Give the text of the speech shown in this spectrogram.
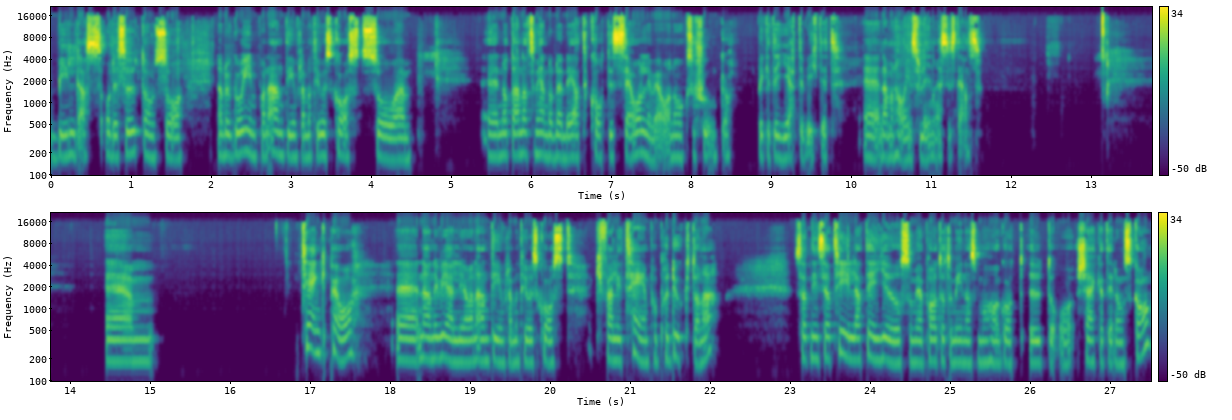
bildas. Och dessutom så när du går in på en antiinflammatorisk kost så något annat som händer det är att kortisolnivåerna också sjunker, vilket är jätteviktigt när man har insulinresistens. Ehm, tänk på Eh, när ni väljer en antiinflammatorisk kost, kvaliteten på produkterna. Så att ni ser till att det är djur som jag pratat om innan som har gått ut och käkat det de ska.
